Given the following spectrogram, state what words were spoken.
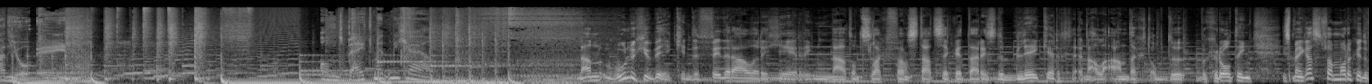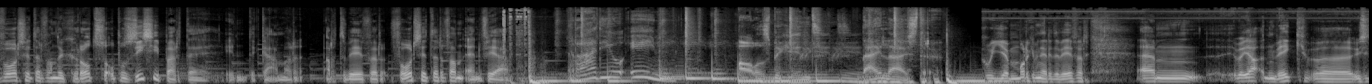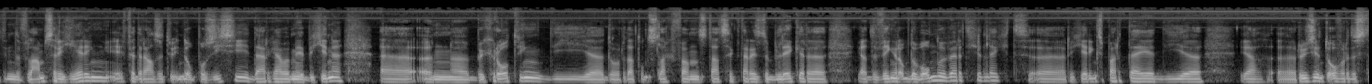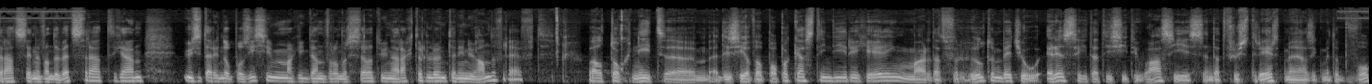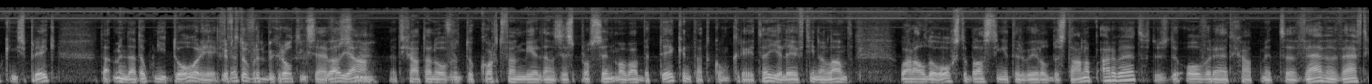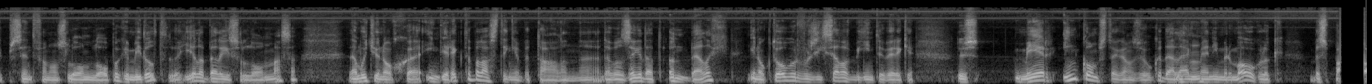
Radio 1. Ontbijt met Michael. Na een woelige week in de federale regering, na het ontslag van staatssecretaris De Bleker en alle aandacht op de begroting, is mijn gast vanmorgen de voorzitter van de grootste oppositiepartij in de Kamer, Art Wever, voorzitter van N-VA. Radio 1. Alles begint bij luisteren. Goedemorgen, meneer De Wever. Ehm, ja, een week. Uh, u zit in de Vlaamse regering. Eh, federaal zit u in de oppositie. Daar gaan we mee beginnen. Uh, een begroting die door dat ontslag van staatssecretaris De Bleker ja, de vinger op de wonden werd gelegd. regeringspartijen die ja, ruziend over de straatstenen van de wedstraat gaan. U zit daar in de oppositie. Mag ik dan veronderstellen dat u naar achter leunt en in uw handen wrijft? Wel, toch niet. Er is heel veel poppenkast in die regering, maar dat verhult een beetje hoe ernstig dat die situatie is. En dat frustreert mij als ik met de bevolking spreek, dat men dat ook niet doorheeft. U heeft het over het begrotingscijfers Wel ja, het gaat dan over een tekort van meer dan 6%. Maar wat betekent dat concreet? Hè? Je leeft in een land waar al de hoogste belastingen ter wereld bestaan op arbeid. Dus de overheid gaat met 55% eh, van ons loon lopen, gemiddeld, de hele Belgische loonmassa. Dan moet je nog eh, indirecte belastingen betalen. Dat wil zeggen dat een Belg in oktober voor zichzelf begint te werken. Dus meer inkomsten gaan zoeken, dat lijkt mhm. mij niet meer mogelijk.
